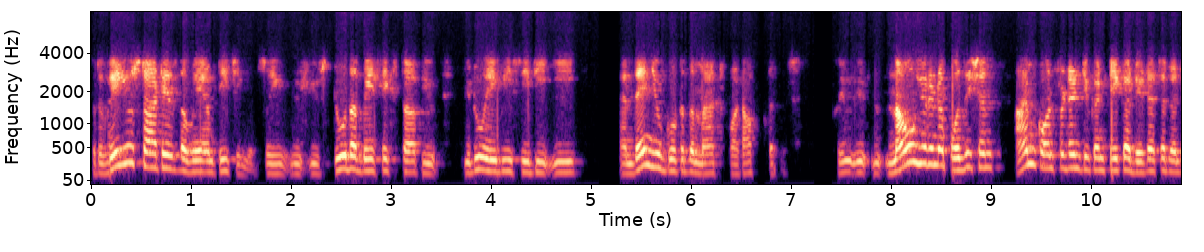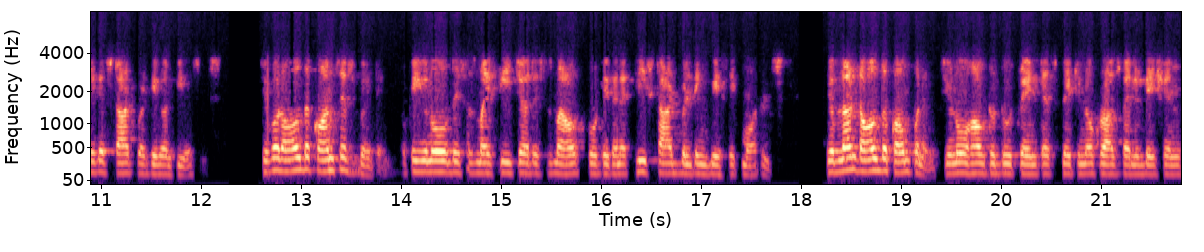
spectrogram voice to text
So the way you start is the way I'm teaching you. So you, you, you do the basic stuff, you, you do A, B, C, D, E, and then you go to the math part after this. So now you're in a position, I'm confident you can take a data set and you can start working on POCs. You've got all the concepts built in. Okay, you know, this is my feature, this is my output. You can at least start building basic models. You've learned all the components. You know how to do train test split, you know, cross validation,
